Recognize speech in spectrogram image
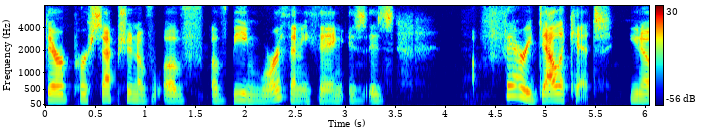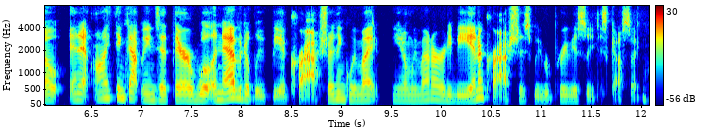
their perception of of of being worth anything is is very delicate you know and i think that means that there will inevitably be a crash. I think we might you know we might already be in a crash as we were previously discussing.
